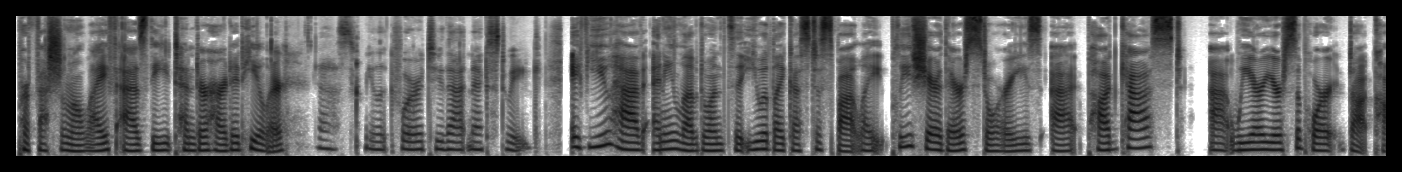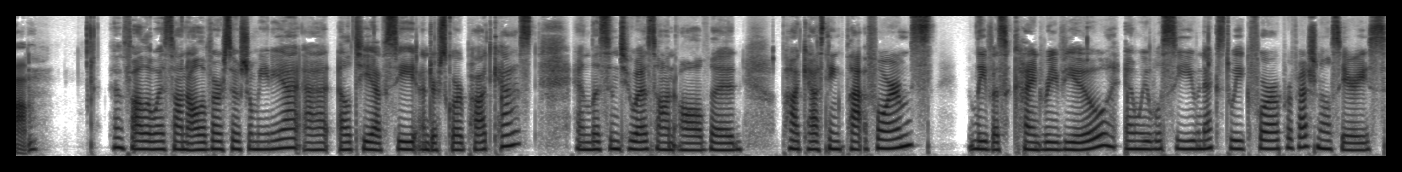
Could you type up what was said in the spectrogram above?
professional life as the tender-hearted healer. Yes. We look forward to that next week. If you have any loved ones that you would like us to spotlight, please share their stories at podcast at weareyoursupport.com. And follow us on all of our social media at LTFC underscore podcast and listen to us on all the podcasting platforms. Leave us a kind review, and we will see you next week for our professional series.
